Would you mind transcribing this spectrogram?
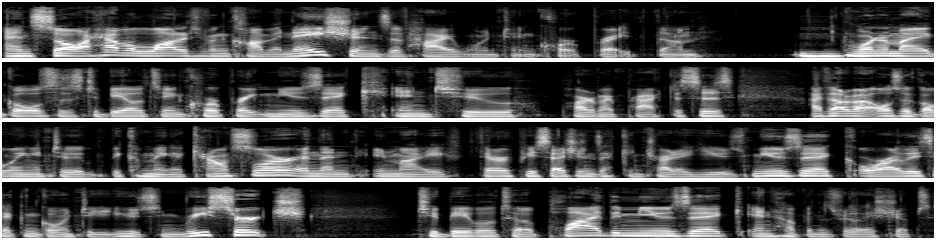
And so I have a lot of different combinations of how I want to incorporate them. Mm-hmm. One of my goals is to be able to incorporate music into part of my practices. I thought about also going into becoming a counselor, and then in my therapy sessions, I can try to use music, or at least I can go into using research to be able to apply the music and help in those relationships.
